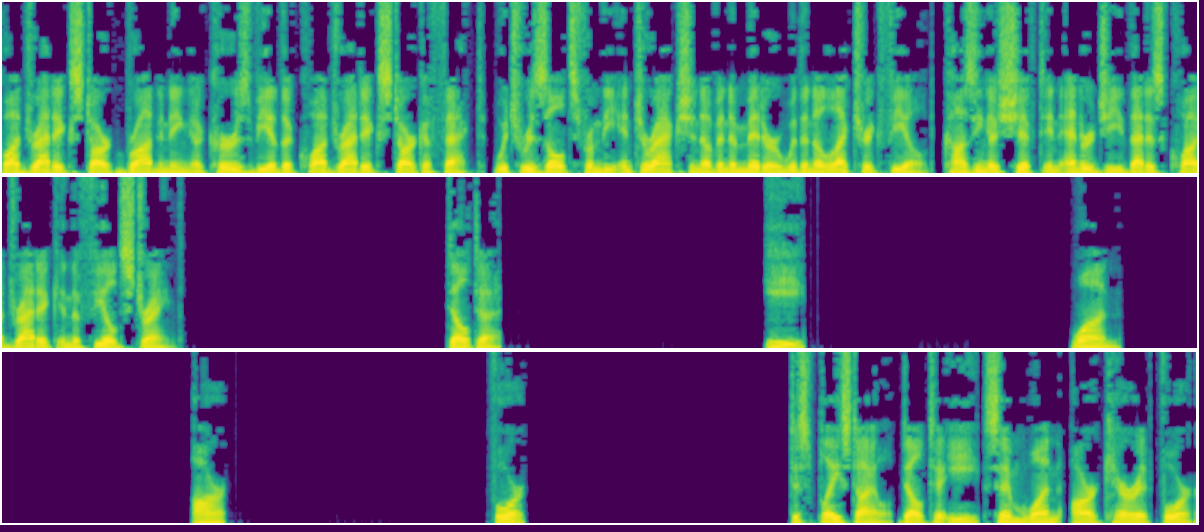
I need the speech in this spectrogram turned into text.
Quadratic Stark broadening occurs via the quadratic Stark effect, which results from the interaction of an emitter with an electric field, causing a shift in energy that is quadratic in the field strength. Delta E 1 R 4 display style delta E sim 1 R caret 4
